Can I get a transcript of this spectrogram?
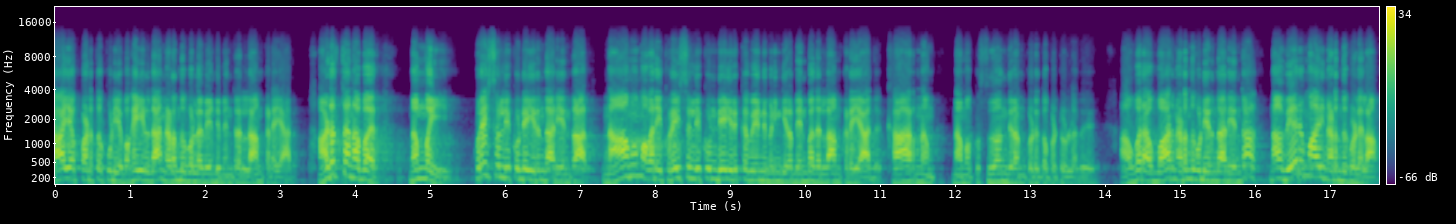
காயப்படுத்தக்கூடிய வகையில் தான் நடந்து கொள்ள வேண்டும் என்றெல்லாம் கிடையாது. அடுத்த நபர் நம்மை குறை சொல்லிக் கொண்டே இருந்தார் என்றால் நாமும் அவரை குறை சொல்லிக் கொண்டே இருக்க வேண்டும் என்கிற என்பதெல்லாம் கிடையாது. காரணம் நமக்கு சுதந்திரம் கொடுக்கப்பட்டுள்ளது. அவர் அவ்வாறு நடந்து கொண்டிருந்தார் என்றால் நாம் வேறு மாதிரி நடந்து கொள்ளலாம்.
